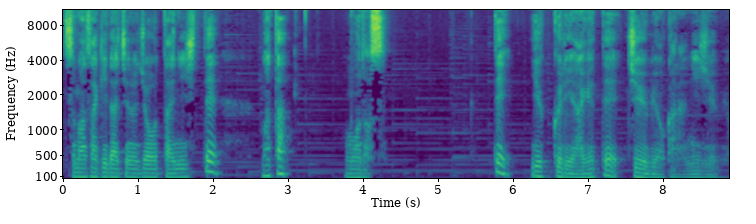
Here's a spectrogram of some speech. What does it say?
つま先立ちの状態にして、また戻す。で、ゆっくり上げて10秒から20秒。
